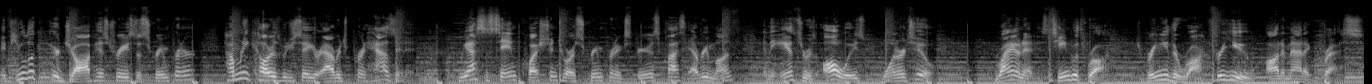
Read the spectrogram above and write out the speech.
If you look at your job history as a screen printer, how many colors would you say your average print has in it? We ask the same question to our screen print experience class every month, and the answer is always one or two. Ryonet has teamed with ROQ to bring you the ROQ 4 You automatic press.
